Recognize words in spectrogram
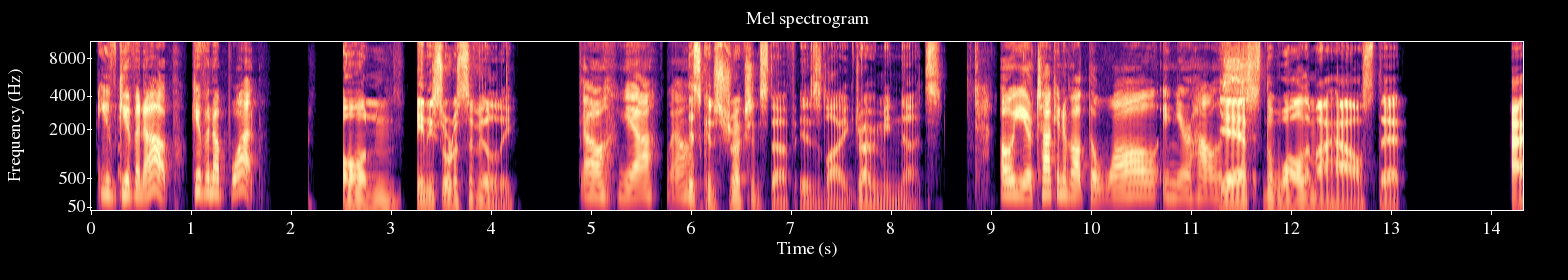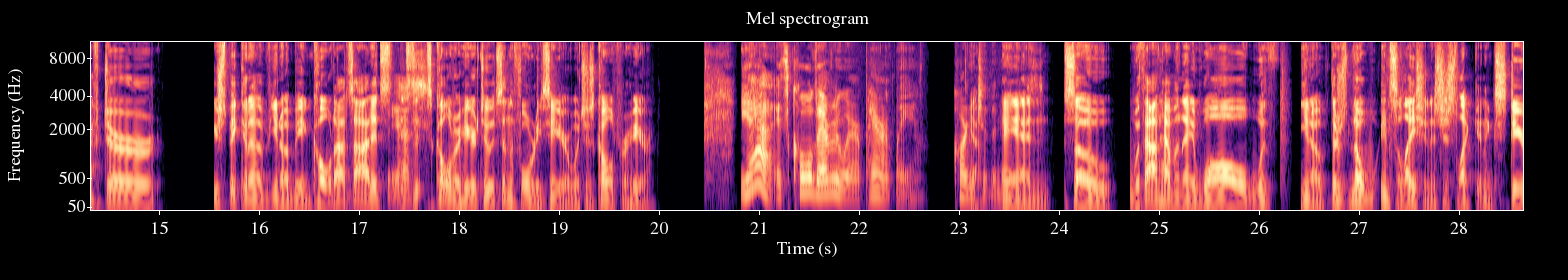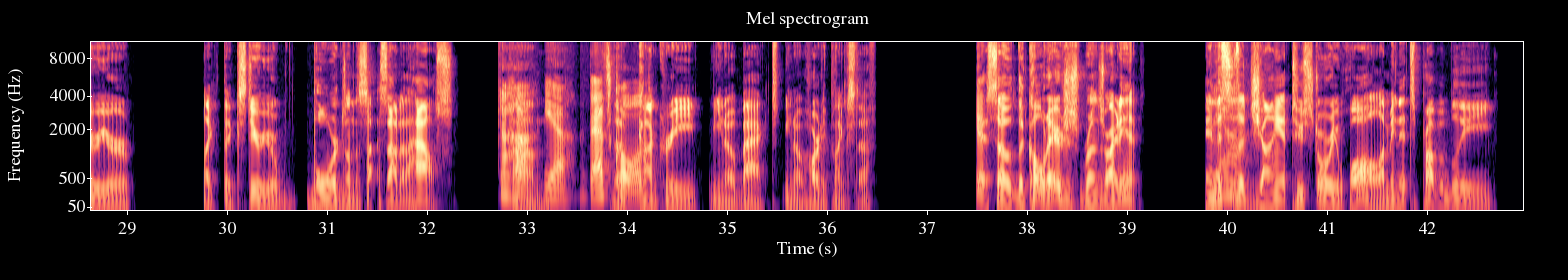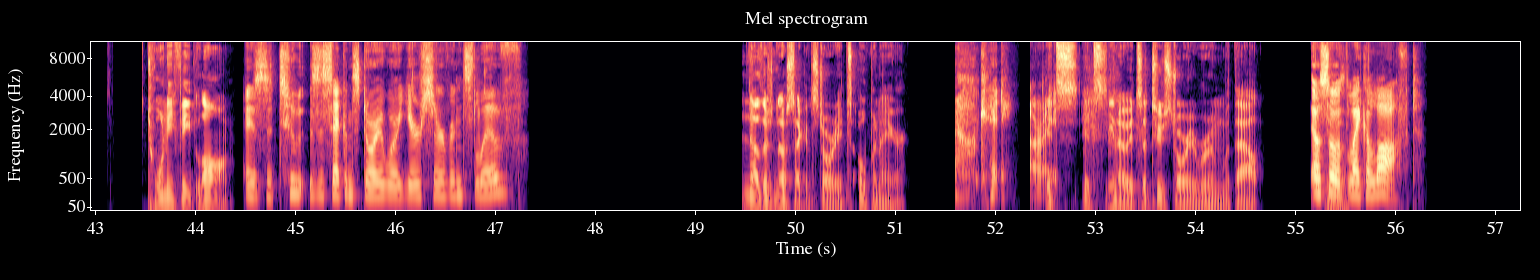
You've given up. Given up what? On any sort of civility. Oh, yeah. Well, This construction stuff is like driving me nuts. oh, you're talking about the wall in your house. Yes, the wall in my house that after you're speaking of, you know, being cold outside, it's Yes. it's, it's colder here too. It's in the 40s here, which is cold for here. Yeah, it's cold everywhere, apparently, according Yeah. to the news. And so without having a wall with, you know, there's no insulation. It's just like an exterior like the exterior boards on the side of the house. Uh-huh. um, yeah, that's the cold. concrete, you know, backed, you know, HardiePlank stuff. Yeah, so the cold air just runs right in. And this is a giant two story wall. I mean, it's probably 20 feet long. is the two is the second story where your servants live? No, there's no second story. It's open air. Okay, all right. It's, it's, you know, it's a two story room without, oh, so yeah. it's like a loft.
